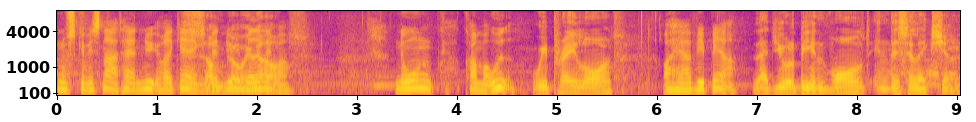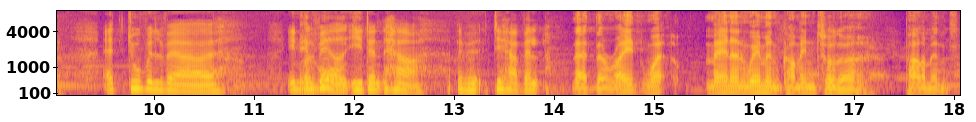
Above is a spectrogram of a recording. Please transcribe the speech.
nu skal vi snart have en ny regering med some nye going medlemmer. out. Nogen kommer ud. We pray, Lord, Og Herre, vi beder, that you will be involved in this election. At du vil være involveret i den her, øh, det her valg. That the right men and women come into the parliament.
